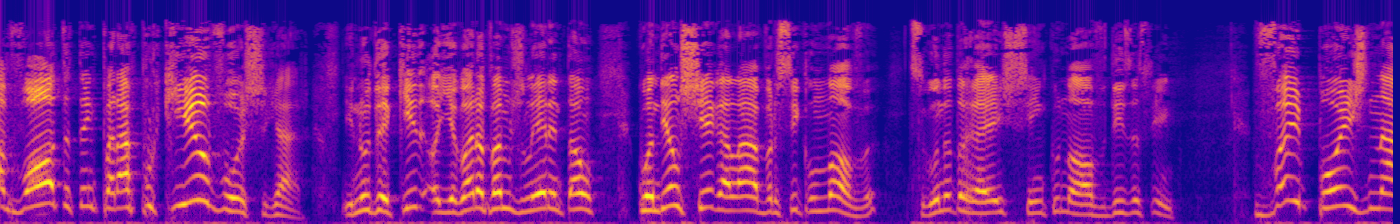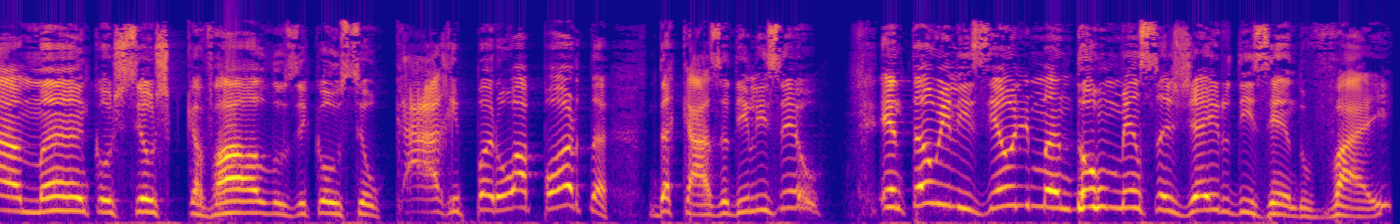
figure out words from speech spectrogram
a volta tem que parar porque eu vou chegar. E no daqui, e agora vamos ler então, quando ele chega lá, versículo 9, 2 de Reis 5, 9, diz assim. Veio, pois, Naamã com os seus cavalos e com o seu carro e parou à porta da casa de Eliseu. Então Eliseu lhe mandou um mensageiro dizendo, vai,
